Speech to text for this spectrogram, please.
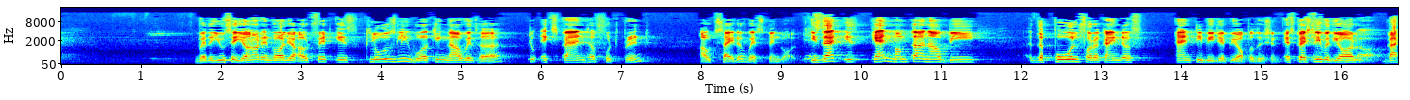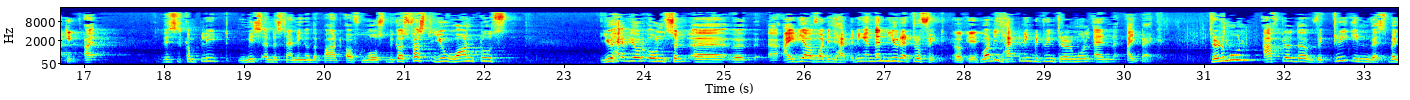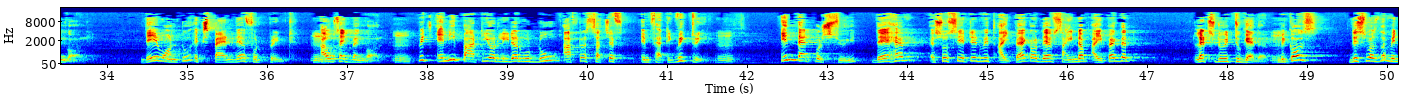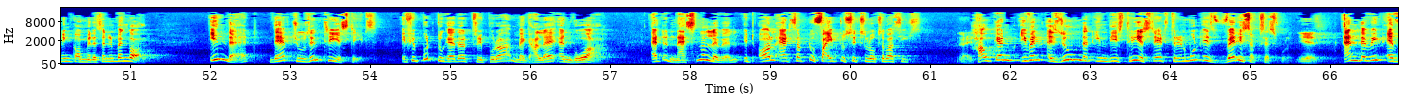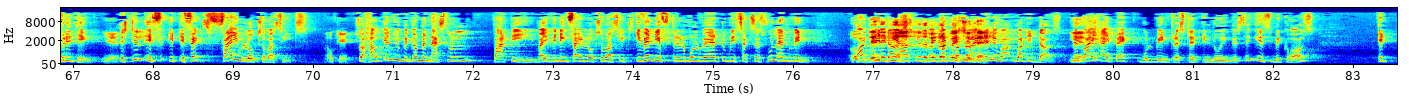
whether you say you're not involved, your outfit is closely working now with her to expand her footprint outside of West Bengal. Is that, is, can Mamta now be the pole for a kind of anti-BJP opposition, especially with your No. backing? I, this is complete misunderstanding on the part of most because first you want to you have your own uh, uh, idea of what is happening and then you retrofit Okay. what is happening between Trinamool and IPAC Trinamool after the victory in West Bengal they want to expand their footprint Hmm. outside Bengal hmm. which any party or leader would do after such a f- emphatic victory hmm. in that pursuit, they have associated with IPAC or they have signed up IPAC that let's do it together because this was the winning combination in Bengal. In that, they have chosen three states. If you put together Tripura, Meghalaya, and Goa, at a national level, it all adds up to five to six Lok Sabha seats. Right. How can even assume that in these three states, Trinamool is very successful Yes. And they win everything? Yes. Still, if it affects five Lok Sabha seats, Okay. so how can you become a national party by winning five Lok Sabha seats, even if Trinamool were to be successful and win? Okay, then it let me ask you the bigger but, question No, then. I tell you what, what it does. Then Yes. why IPAC would be interested in doing this thing is because it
